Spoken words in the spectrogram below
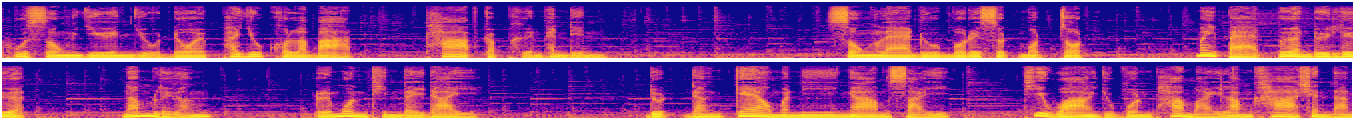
ผู้ทรงยืนอยู่โดยพายุคนลบาททาบกับผืนแผ่นดิน ทรงแลดูบริสุทธิ์หมดจด ไม่แปดเปื้อนด้วยเลือด น้ำเหลือง หรือมนทินใด ๆ ดุดดังแก้วมณีงามใสที่วางอยู่บนผ้าไหมล้ำค่าเช่นนั้น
